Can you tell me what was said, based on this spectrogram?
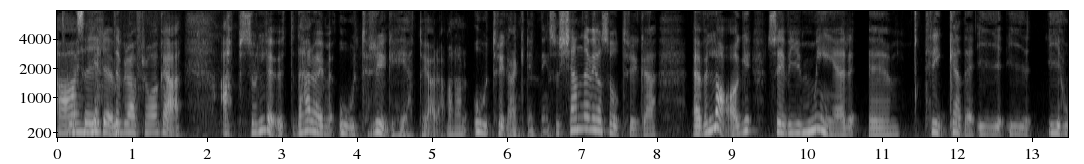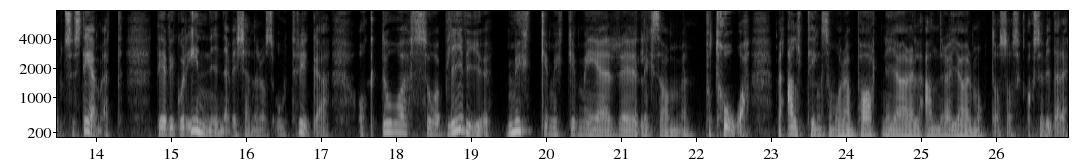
Ja, vad en säger du? jättebra fråga. Absolut, det här har ju med otrygghet att göra. Man har en otrygg anknytning. Så känner vi oss otrygga överlag så är vi ju mer eh, triggade i, i, i hotsystemet. Det vi går in i när vi känner oss otrygga. Och då så blir vi ju mycket, mycket mer eh, liksom på tå med allting som våran partner gör eller andra gör mot oss och, och så vidare.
